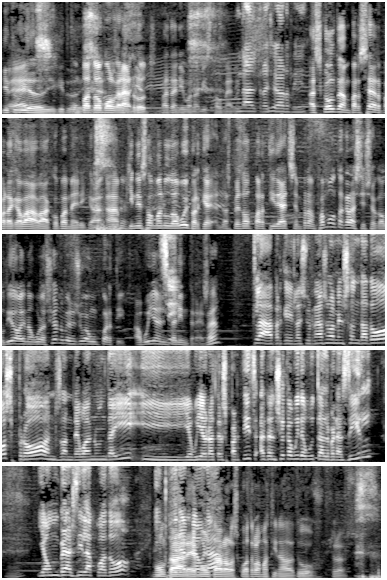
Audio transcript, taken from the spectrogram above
Qui t'ho havia de dir? Qui Un petó molt gran, Ruth. Va tenir bona vista el Mèlic. Un altre Jordi. Escolta'm, per cert, per acabar, va, Copa Amèrica, uh, quin és el menú d'avui? Perquè després del partidet sempre em fa molta gràcia això, que el dia de la inauguració només juguem un partit. Avui ja en Sí. tenim tres, eh? Clar, perquè les jornades normalment són de dos, però ens en deuen un d'ahir i, i avui hi haurà tres partits. Atenció que avui debuta el Brasil, hi ha un Brasil-Equador. Molt tard, eh? veure- Molt tard, a les 4 de la matinada, tu. Ostres.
